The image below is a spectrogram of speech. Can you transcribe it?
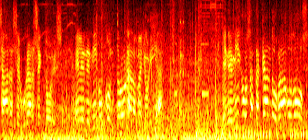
Recargando! empezar a asegurar sectores. El enemigo controla la mayoría. Enemigos atacando Bravo 2.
